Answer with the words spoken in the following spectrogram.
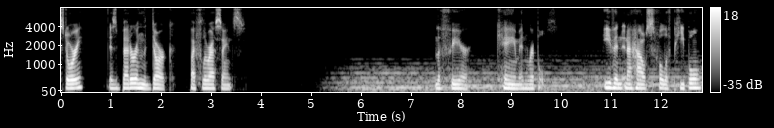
story is Better in the Dark by Fluorescents. The fear came in ripples. Even in a house full of people,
